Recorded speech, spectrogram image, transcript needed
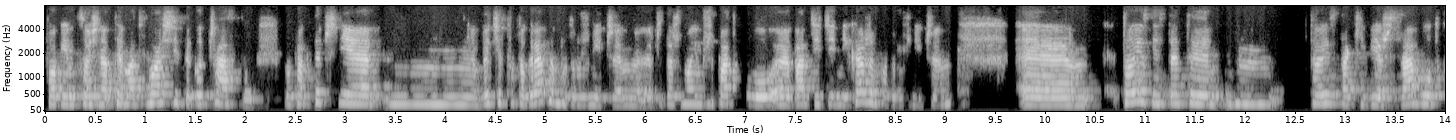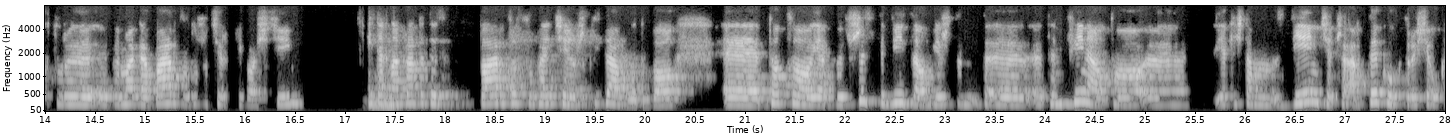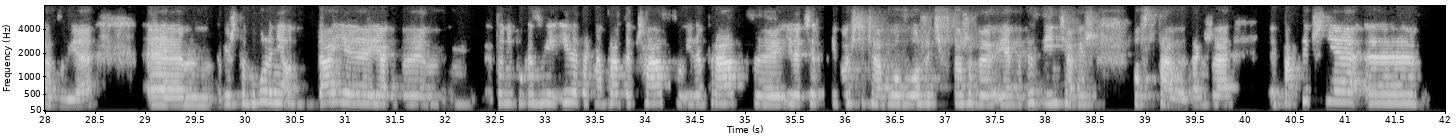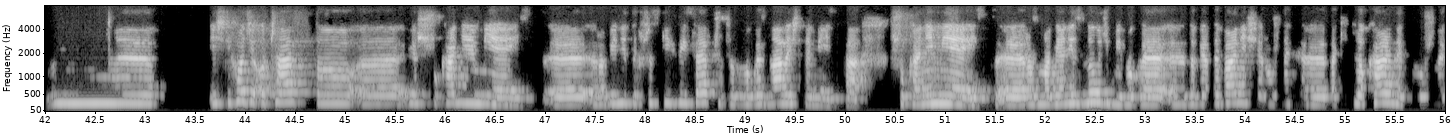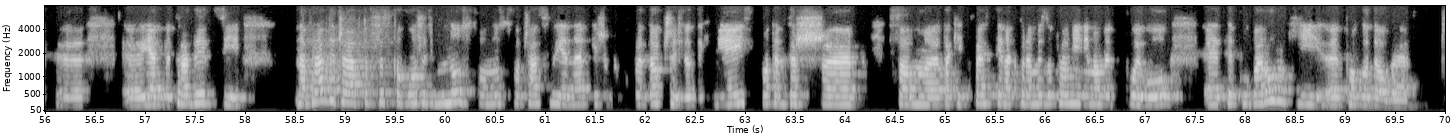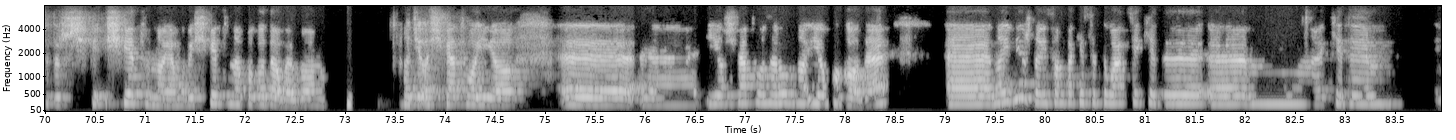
powiem coś na temat właśnie tego czasu, bo faktycznie mm, bycie fotografem podróżniczym, czy też w moim przypadku bardziej dziennikarzem podróżniczym, to jest niestety mm, to jest taki, wiesz, zawód, który wymaga bardzo dużo cierpliwości i tak mhm. naprawdę to jest bardzo, słuchaj, ciężki zawód, bo e, to, co jakby wszyscy widzą, wiesz, ten, ten finał, to e, jakieś tam zdjęcie czy artykuł, który się ukazuje, wiesz, to w ogóle nie oddaje jakby, to nie pokazuje ile tak naprawdę czasu, ile pracy, ile cierpliwości trzeba było włożyć w to, żeby jakby te zdjęcia, wiesz, powstały. Także faktycznie jeśli chodzi o czas, to e, wiesz, szukanie miejsc, e, robienie tych wszystkich researchów, żeby w ogóle znaleźć te miejsca, szukanie miejsc, e, rozmawianie z ludźmi, w ogóle dowiadywanie się różnych takich lokalnych, różnych jakby tradycji. Naprawdę trzeba w to wszystko włożyć mnóstwo, mnóstwo czasu i energii, żeby w ogóle dotrzeć do tych miejsc. Potem też są takie kwestie, na które my zupełnie nie mamy wpływu, typu warunki pogodowe, czy też świetlno, ja mówię świetlno-pogodowe, bo Chodzi o światło i o, e, e, i o światło zarówno i o pogodę. E, no i wiesz, no i są takie sytuacje, kiedy, kiedy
